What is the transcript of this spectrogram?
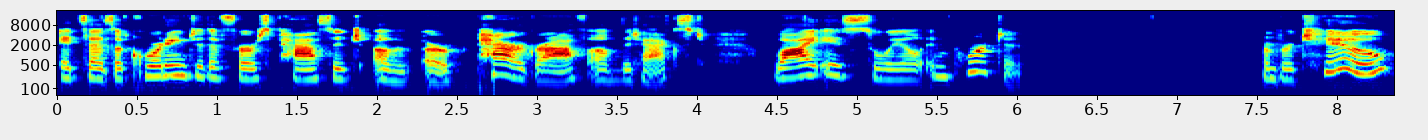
it says, according to the first passage of or paragraph of the text, why is soil important? Number two,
